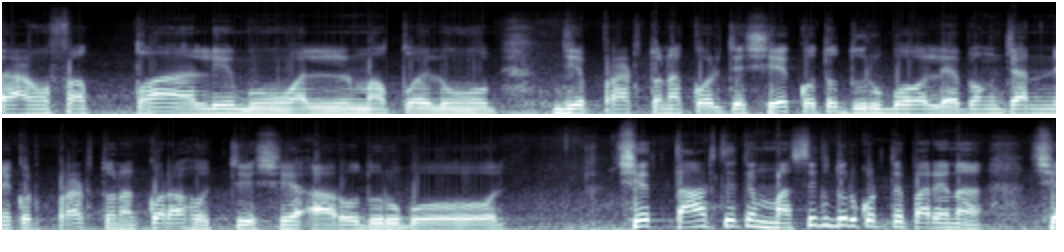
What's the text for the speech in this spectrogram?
দাউফাত্তালিবু যে প্রার্থনা করছে সে কত দুর্বল এবং যার নিকট প্রার্থনা করা হচ্ছে সে আরও দুর্বল। সে তার থেকে মাসিক দূর করতে পারে না, সে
